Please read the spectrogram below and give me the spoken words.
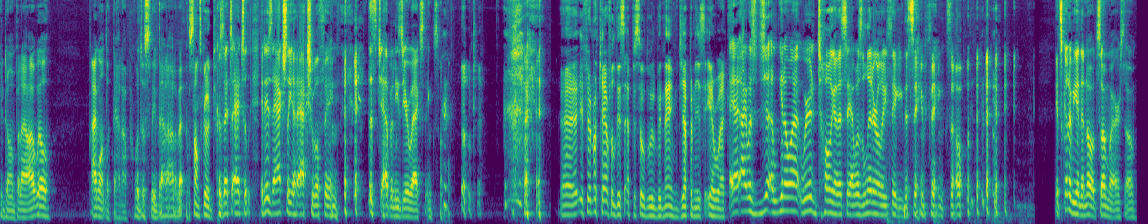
I don't, but I, I will. I won't look that up. We'll just leave that out of it. Sounds good. Because that's actually, it is actually an actual thing. this Japanese earwax thing. So okay. Uh, if you're not careful, this episode will be named Japanese earwax. I, I was, ju- you know what? We're totally gonna say I was literally thinking the same thing. So it's gonna be in the notes somewhere. So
